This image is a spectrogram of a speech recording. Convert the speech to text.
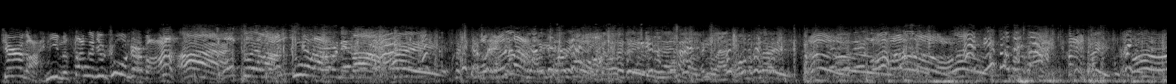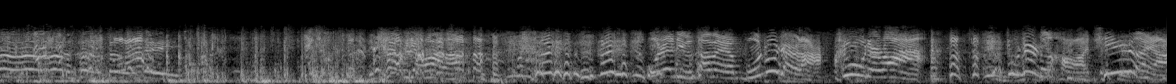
今儿个你们三个就住这儿吧啊！哎，对了，出来吧你们！哎，我人你太不像话了！我说你们三位不住这儿了，住这儿吧，住这儿多好啊，亲热呀！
